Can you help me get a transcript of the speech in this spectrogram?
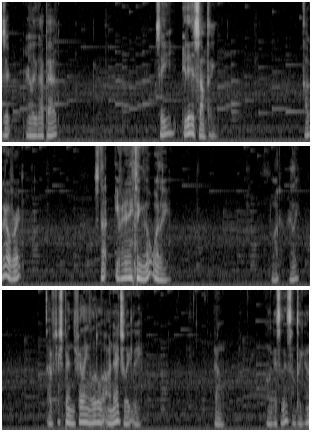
Is it really that bad? See, it is something. I'll get over it. It's not even anything noteworthy. What, really? I've just been feeling a little on edge lately. Oh. Well, I guess it is something, huh?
